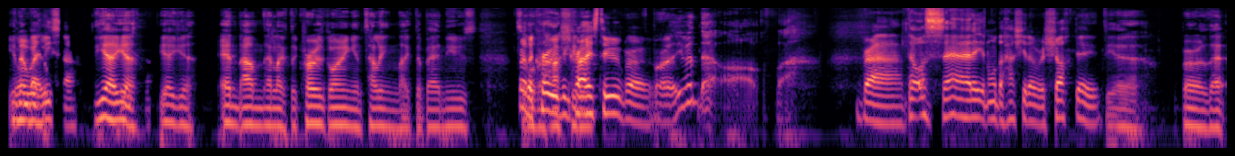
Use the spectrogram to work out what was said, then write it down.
you The know one by Lisa. yeah yeah Lisa. yeah yeah and um and like the crow is going and telling like the bad news Bro, the crow even cries too, bro. bro even that oh fuck. Bruh, that was sad. Eh? And all the Hashira were shocked. Eh? yeah bro that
